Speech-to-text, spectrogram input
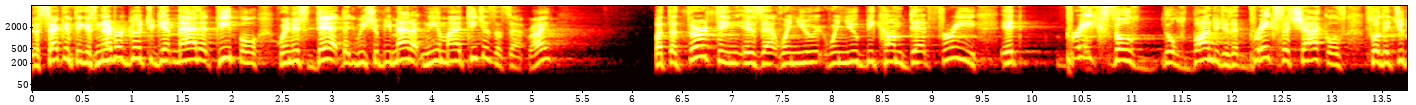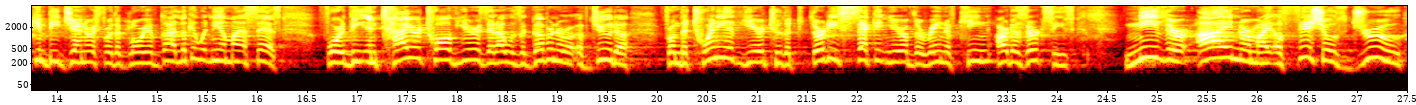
The second thing is never good to get mad at people when it's debt that we should be mad at. Nehemiah teaches us that, right? But the third thing is that when you, when you become debt free, it breaks those, those bondages, it breaks the shackles so that you can be generous for the glory of God. Look at what Nehemiah says. For the entire 12 years that I was the governor of Judah, from the 20th year to the 32nd year of the reign of King Artaxerxes, Neither I nor my officials drew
